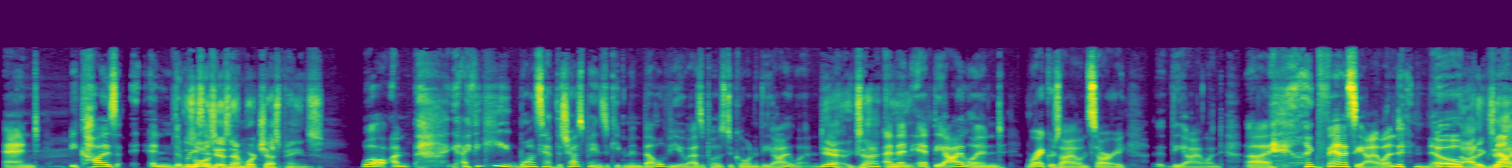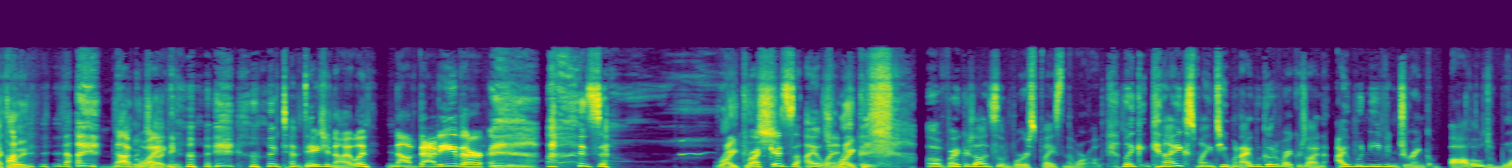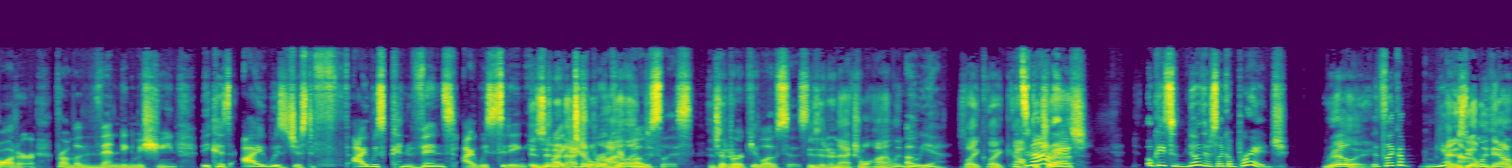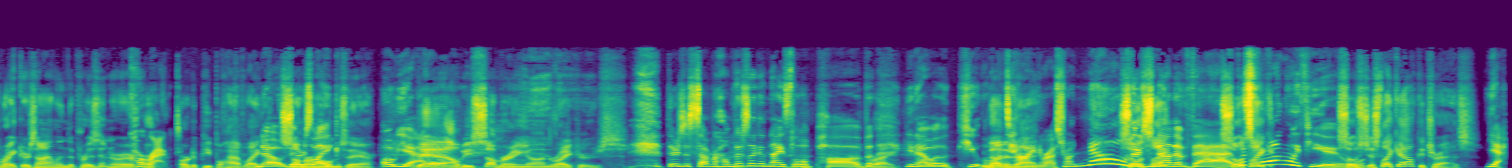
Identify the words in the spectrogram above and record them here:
And because, and the As reason, long as he doesn't have more chest pains. Well, I'm, I think he wants to have the chest pains to keep him in Bellevue as opposed to going to the island. Yeah, exactly. And then at the island, Rikers Island, sorry, the island, uh, like Fantasy Island. No, Not exactly. Not, not, quite. Temptation Island, not that either. so Rikers. Rikers Island. It's Rikers. Oh, Rikers Island's the worst place in the world. Like, can I explain to you when I would go to Rikers Island, I wouldn't even drink bottled water from a vending machine because I was just, I was convinced I was sitting Is in it an like tuberculosis. Is it an- tuberculosis. Is it an actual island? oh yeah. It's like like It's not. Alcatraz? Okay, so no, there's like a bridge. Really? It's like a yeah. And is the only thing on Rikers Island the prison, or or- Correct. Or, do people have like No, summer like- homes there? Oh yeah. Yeah, I'll be summering on Rikers. There's a summer home. There's like a nice little pub. Right. You know, a cute little None Italian restaurant. No, So there's like- none of that. so What's like- wrong with you? So it's just like Alcatraz. yeah.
